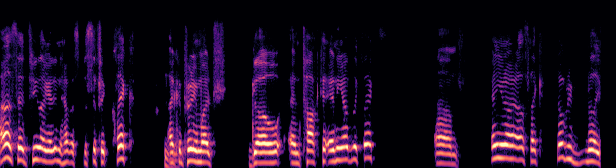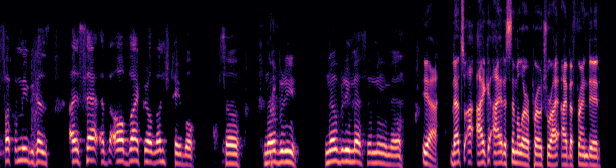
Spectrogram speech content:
I said too, like I didn't have a specific clique. I Mhm. could pretty much go and talk to any of the cliques. Um, and you know, I was like, nobody really fucked with me because I sat at the all black girl lunch table, so nobody, nobody messed with me, man. Yeah, that's I, I. I had a similar approach where I, I befriended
